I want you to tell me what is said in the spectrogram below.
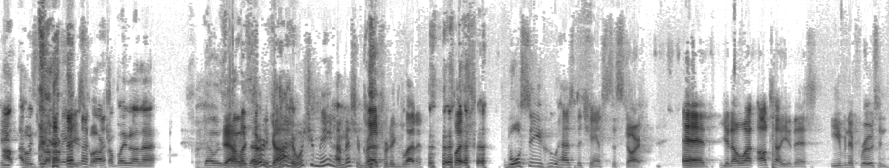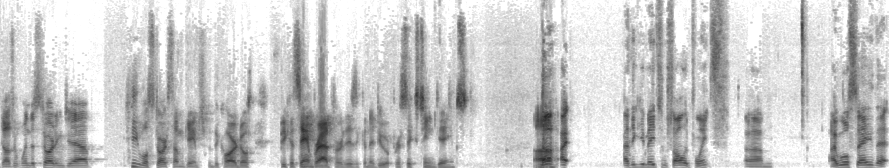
pa- I'll, I've post it on our Facebook. Mark. I'll blame it on that. that was Yeah, that I'm like was third epic. guy. What you mean? I mentioned Bradford and Glennon, but we'll see who has the chance to start. And you know what? I'll tell you this: even if Rosen doesn't win the starting jab, he will start some games for the Cardinals because Sam Bradford isn't going to do it for 16 games. No, Um, I, I think you made some solid points. Um, I will say that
